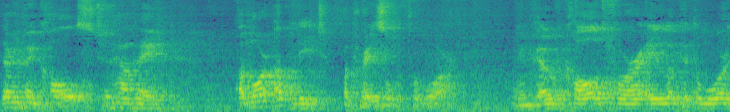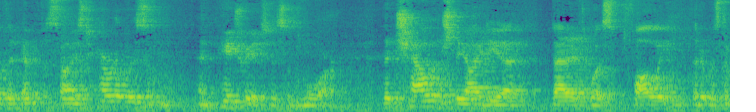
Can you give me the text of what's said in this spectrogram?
There have been calls to have a, a more upbeat appraisal of the war. Van Gogh called for a look at the war that emphasized heroism and patriotism more, that challenged the idea that it was folly, that it was the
